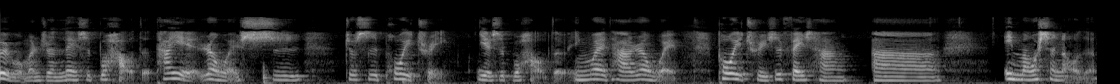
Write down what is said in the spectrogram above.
对我们人类是不好的。他也认为诗就是 poetry 也是不好的，因为他认为 poetry 是非常啊 emotional 的。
